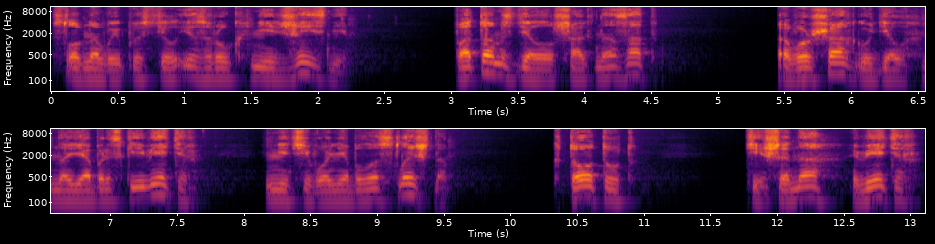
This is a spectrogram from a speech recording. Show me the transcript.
словно выпустил из рук нить жизни. Потом сделал шаг назад. В ушах гудел ноябрьский ветер. Ничего не было слышно. «Кто тут?» «Тишина, ветер».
